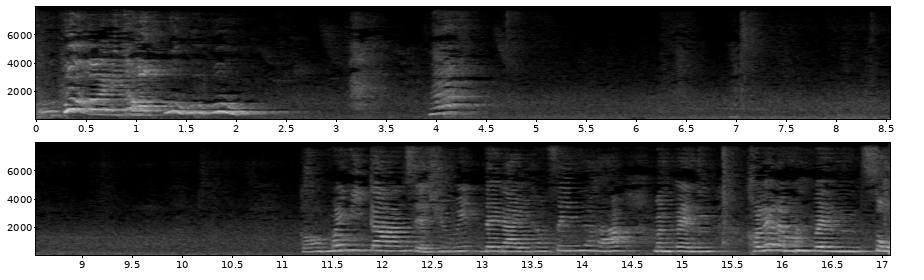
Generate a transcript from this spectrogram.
โอ้โหไอ้จอกอู้หูหูนะก็ไม่มีการเสียชีวิต ใด ๆ ทั้งสิ้นนะคะ มันเป็นเขาเรียกอะไรมันเป็นศู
